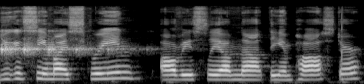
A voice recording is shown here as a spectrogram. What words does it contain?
you can see my screen. Obviously, I'm not the imposter.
